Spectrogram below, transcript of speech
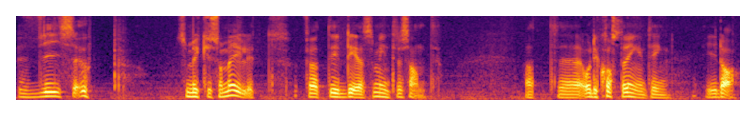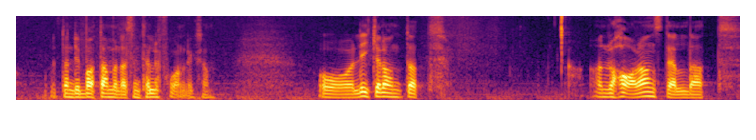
visa upp så mycket som möjligt. För att det är det som är intressant. Att, eh, och det kostar ingenting idag. Utan det är bara att använda sin telefon. Liksom. Och likadant att om du har anställda att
